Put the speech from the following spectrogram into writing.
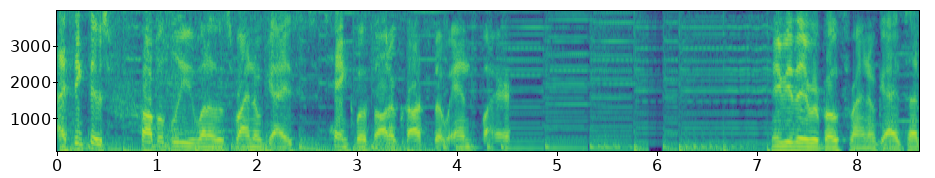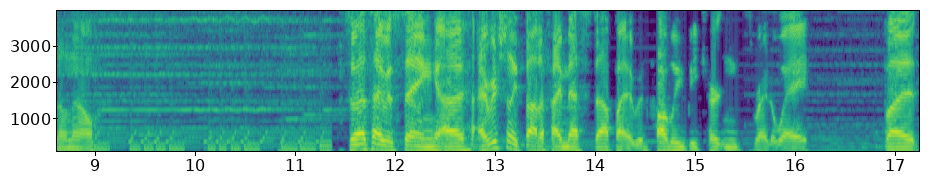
I think there's probably one of those Rhino guys to tank both auto crossbow and fire. Maybe they were both Rhino guys, I don't know. So as I was saying, uh, I originally thought if I messed up I would probably be curtains right away, but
